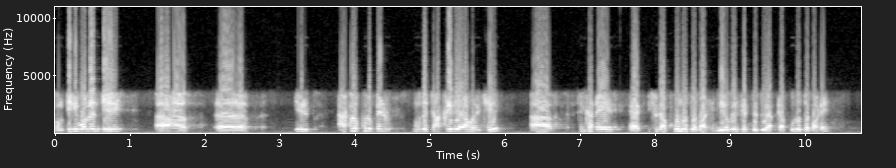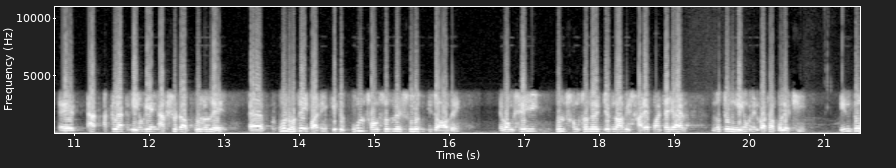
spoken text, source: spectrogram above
এবং তিনি বলেন যে এক লক্ষ লোকের মধ্যে চাকরি দেওয়া হয়েছে সেখানে কিছুটা ভুল হতে পারে। নিয়োগের ক্ষেত্রে দু একটা ভুল হতে পারে। এক লাখ নিয়োগে একশোটা ভুল হলে ভুল হতেই পারে, কিন্তু ভুল সংশোধনের সুযোগ দিতে হবে। এবং সেই ভুল সংশোধনের জন্য আমি সাড়ে পাঁচ হাজার নতুন নিয়োগের কথা বলেছি। কিন্তু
